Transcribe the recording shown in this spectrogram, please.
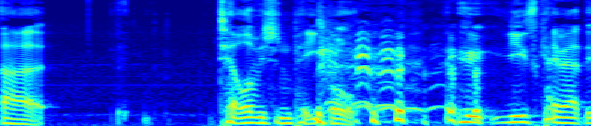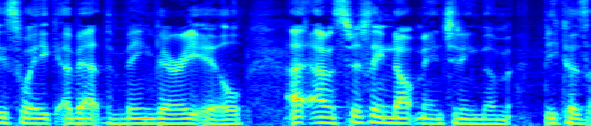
uh, television people who news came out this week about them being very ill. I, I'm especially not mentioning them because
